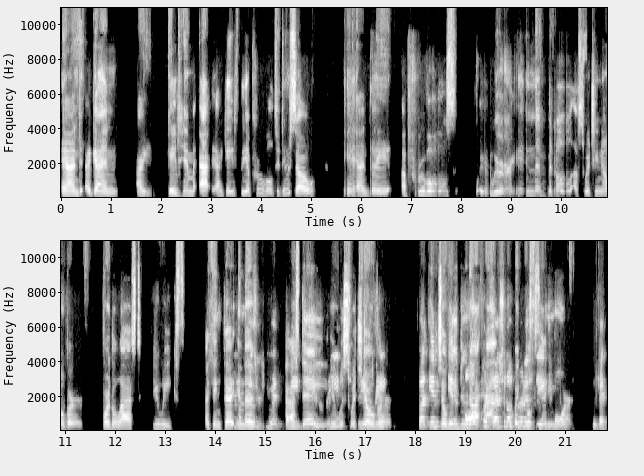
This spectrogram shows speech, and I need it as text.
And again, I gave him, I gave the approval to do so. And the approvals, we were in the middle of switching over for the last few weeks. I think that in the Hewitt, we- past we day, it was switched agreed, over. But in, So we in do all not have professional QuickBooks courtesy, anymore. Okay,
